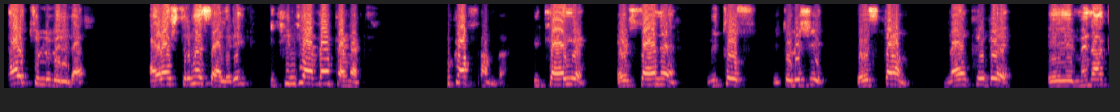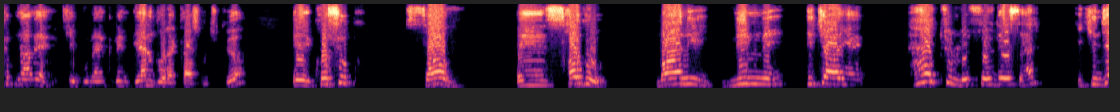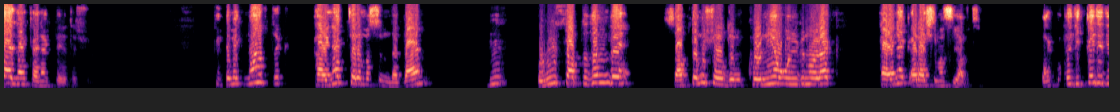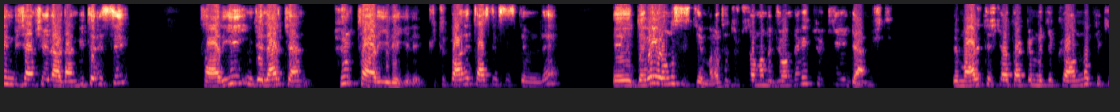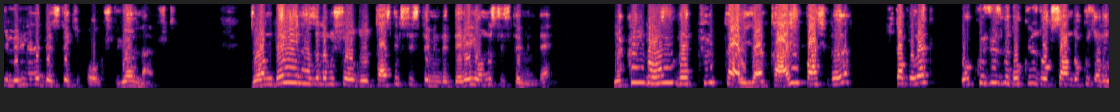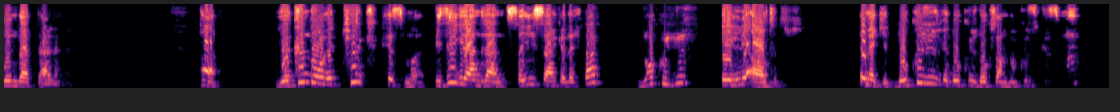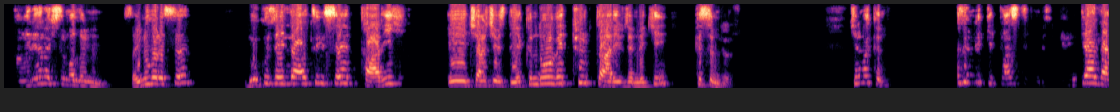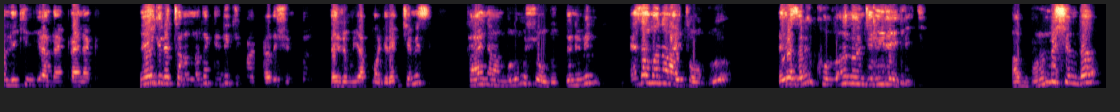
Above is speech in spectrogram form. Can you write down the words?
her türlü veriler, araştırma eserleri ikinci elden kaynaktır. Bu kapsamda hikaye, efsane, mitos, mitoloji, destan, menkıbe, e, menakıbname ki bu menkıbenin diğer adı olarak karşıma çıkıyor. E, koşuk, sav, e, sagu, mani, ninni, hikaye, her türlü sözde eser ikinci elden kaynak değeri taşıyor. Demek ne yaptık? Kaynak taramasında ben bir konuyu saptadım ve saptamış olduğum konuya uygun olarak kaynak araştırması yaptım. Bak burada dikkat edin şeylerden bir tanesi tarihi incelerken Türk tarihiyle ilgili kütüphane tasnif sisteminde e, deve yolunu sistemi var. Atatürk zamanında John Dewey Türkiye'ye gelmişti. Ve mali teşkilat hakkındaki kanuna fikirleriyle de destek olmuştu, yön vermişti. John Dewey'in hazırlamış olduğu tasnif sisteminde, deve yolunu sisteminde Yakın Doğu ve Türk tarihi yani tarih başlığı kitap olarak 900 ve 999 aralığında değerleniyor. Ha, Yakın Doğu ve Türk kısmı bizi ilgilendiren sayı ise arkadaşlar 956'dır. Demek ki 900 ve 999 kısmı tarih araştırmalarının sayı numarası, 956 ise tarih e, çerçevesinde Yakın Doğu ve Türk tarihi üzerindeki kısım diyoruz. Şimdi bakın az önceki tasdikimiz birinci elden ve ikinci kaynak neye göre tanımladık? Dedik ki bak kardeşim bu ayrımı yapma gerekçemiz kaynağın bulunmuş olduğu dönemin ne zamana ait olduğu ve yazarın kullanım önceliğiyle ilgiliydi. Abi bunun dışında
